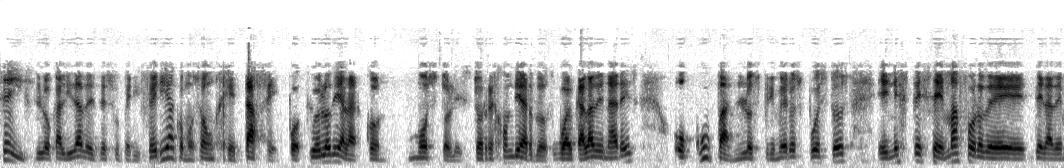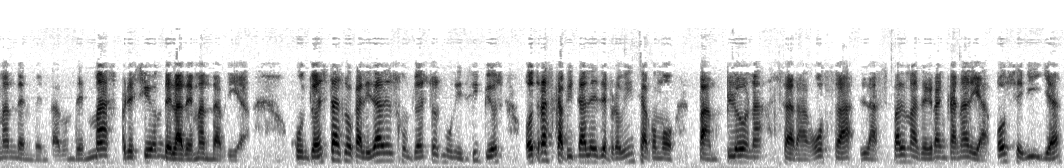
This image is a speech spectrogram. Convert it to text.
seis localidades de su periferia, como son Getafe, Pozuelo de Alarcón, Móstoles, Torrejón de Ardoz o Alcalá de Henares, ocupan los primeros puestos en este semáforo de, de la demanda en venta, donde más presión de la demanda habría. Junto a estas localidades, junto a estos municipios, otras capitales de provincia como Pamplona, Zaragoza, Las Palmas de Gran Canaria o Sevilla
